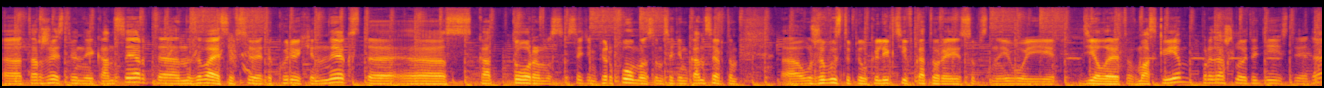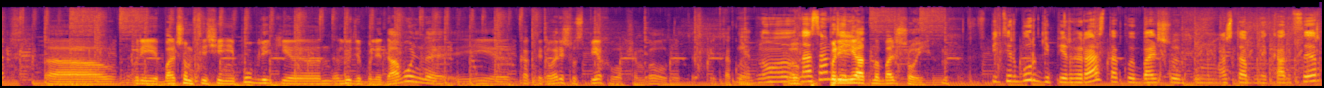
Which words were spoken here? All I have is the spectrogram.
э, торжественный концерт. Э, называется все это Курехин Next, э, с которым, с, с этим перформансом, с этим концертом э, уже выступил коллектив, который, собственно, его и делает в Москве. Произошло это действие, да. Э, при большом течении публики э, люди были довольны. И, как ты говоришь, успех, в общем, был э, так сказать, такой Нет, ну, э, на самом деле- приятно большой. Петербурге первый раз такой большой масштабный концерт.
